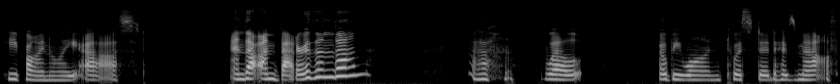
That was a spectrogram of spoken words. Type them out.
He finally asked. And that I'm better than them? Uh, well, Obi Wan twisted his mouth,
